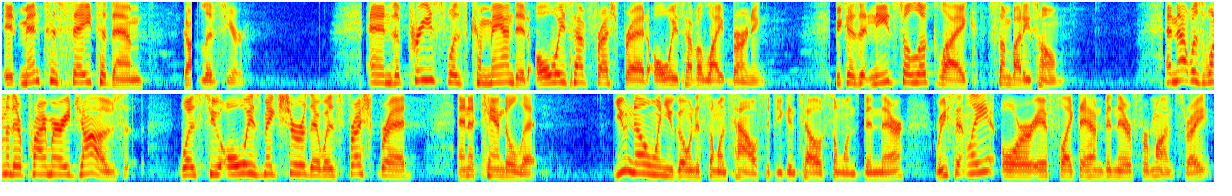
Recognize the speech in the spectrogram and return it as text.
It meant to say to them, God lives here. And the priest was commanded always have fresh bread, always have a light burning, because it needs to look like somebody's home. And that was one of their primary jobs was to always make sure there was fresh bread and a candle lit. You know when you go into someone's house if you can tell if someone's been there recently or if like they haven't been there for months, right?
